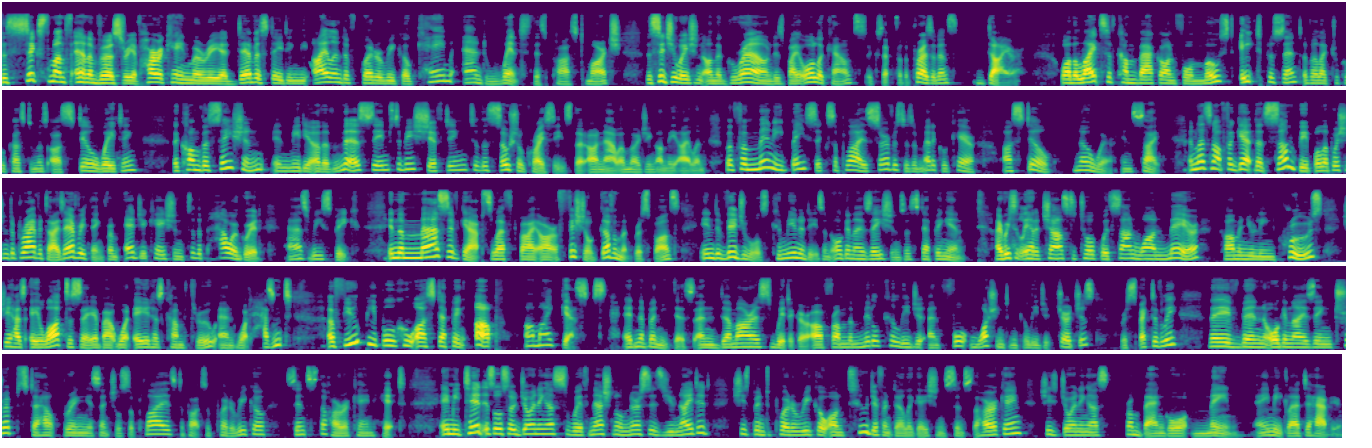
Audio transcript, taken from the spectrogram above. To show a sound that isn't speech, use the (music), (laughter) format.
The sixth month anniversary of Hurricane Maria devastating the island of Puerto Rico came and went this past March. The situation on the ground is, by all accounts, except for the president's, dire. While the lights have come back on for most, 8% of electrical customers are still waiting. The conversation in media other than this seems to be shifting to the social crises that are now emerging on the island. But for many, basic supplies, services, and medical care are still nowhere in sight. And let's not forget that some people are pushing to privatize everything from education to the power grid as we speak. In the massive gaps left by our official government response, individuals, communities, and organizations are stepping in. I recently had a chance to talk with San Juan Mayor Carmen Yulín Cruz. She has a lot to say about what aid has come through and what hasn't. A few people who are stepping up are my guests. Edna Benitez and Damaris Whitaker are from the Middle Collegiate and Fort Washington Collegiate churches, respectively. They've been organizing trips to help bring essential supplies to parts of Puerto Rico since the hurricane hit. Amy Tidd is also joining us with National Nurses United. She's been to Puerto Rico on two different delegations since the hurricane. She's joining us from Bangor, Maine. Amy, glad to have you.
